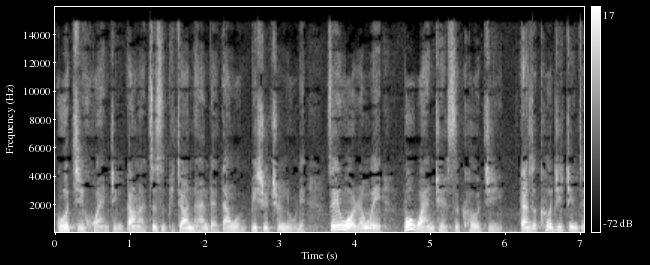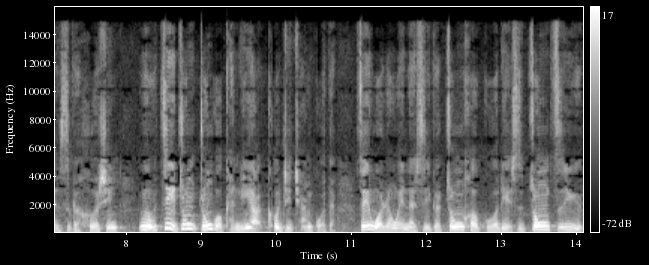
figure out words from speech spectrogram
国际环境。当然这是比较难的，但我们必须去努力。所以我认为不完全是科技，但是科技竞争是个核心，因为最终中国肯定要科技强国的。所以我认为呢是一个综合国力，是中资与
